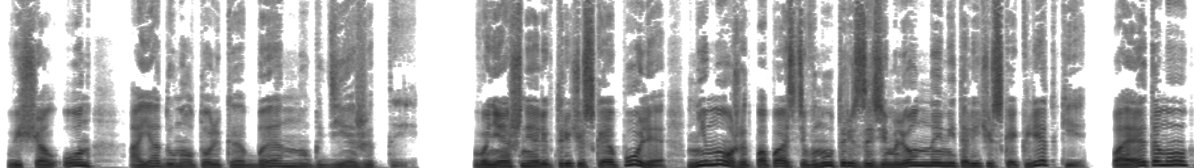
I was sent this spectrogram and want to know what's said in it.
— вещал он, а я думал только «Бен, ну где же ты?» Внешнее электрическое поле не может попасть внутрь заземленной металлической клетки, поэтому...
